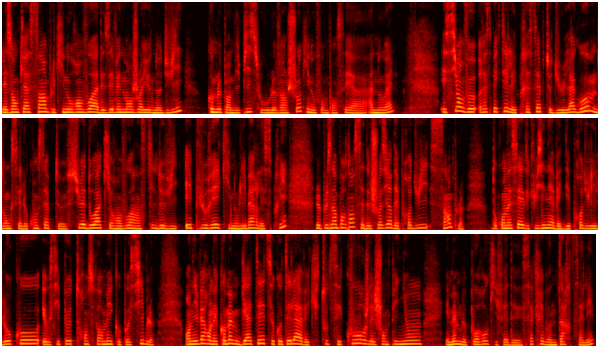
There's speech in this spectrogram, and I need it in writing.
les encas simples qui nous renvoient à des événements joyeux de notre vie, comme le pain d'épices ou le vin chaud qui nous font penser à Noël. Et si on veut respecter les préceptes du lagome, donc c'est le concept suédois qui renvoie à un style de vie épuré qui nous libère l'esprit, le plus important c'est de choisir des produits simples. Donc on essaie de cuisiner avec des produits locaux et aussi peu transformés que possible. En hiver, on est quand même gâté de ce côté-là avec toutes ces courges, les champignons et même le poireau qui fait des sacrées bonnes tartes salées.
